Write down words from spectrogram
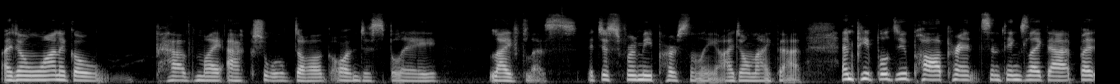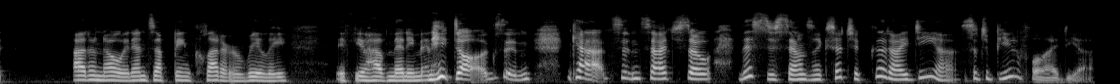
I don't want to go have my actual dog on display lifeless. It just for me personally, I don't like that. And people do paw prints and things like that, but I don't know, it ends up being clutter really if you have many, many dogs and cats and such. So this just sounds like such a good idea, such a beautiful idea.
